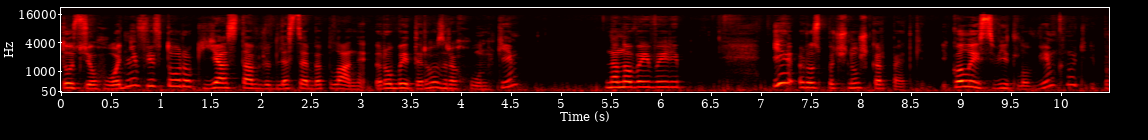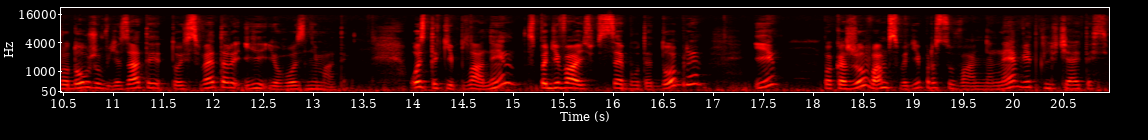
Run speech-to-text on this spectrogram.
То сьогодні, в вівторок, я ставлю для себе плани робити розрахунки на новий виріб і розпочну шкарпетки. І коли світло ввімкнуть, і продовжу в'язати той светр і його знімати. Ось такі плани. Сподіваюсь, все буде добре і покажу вам свої просування. Не відключайтесь.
